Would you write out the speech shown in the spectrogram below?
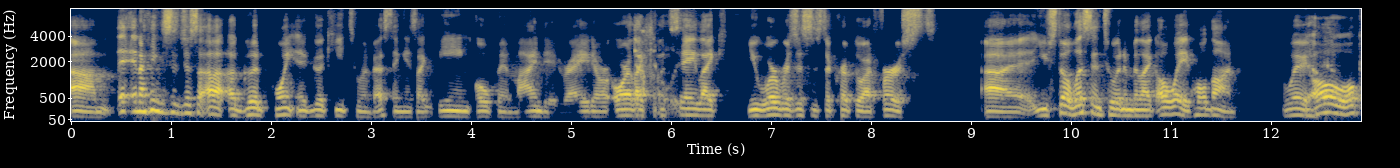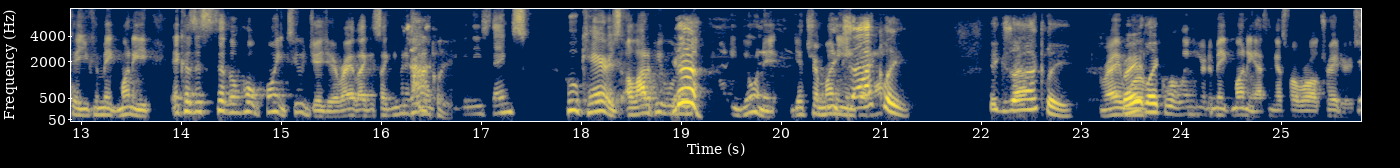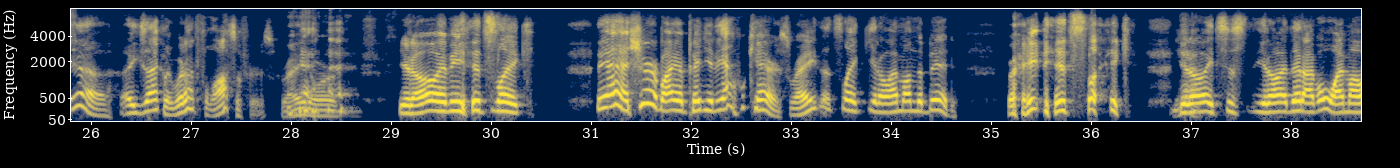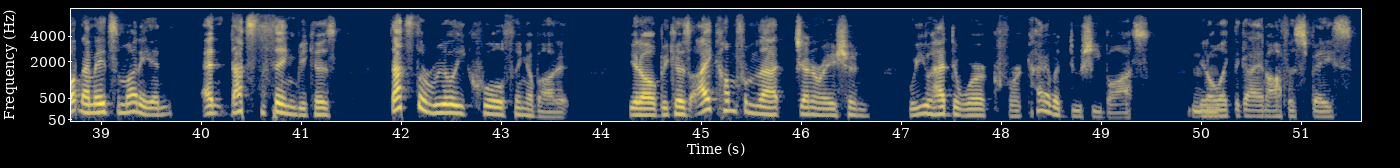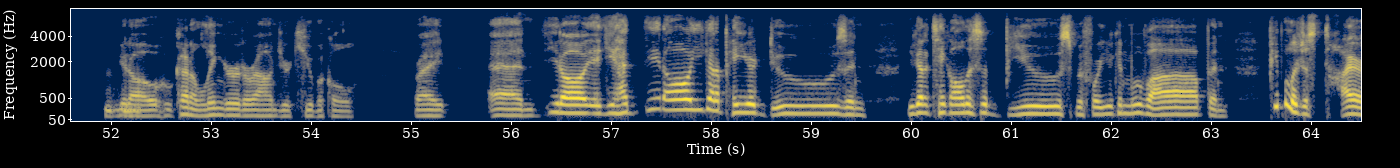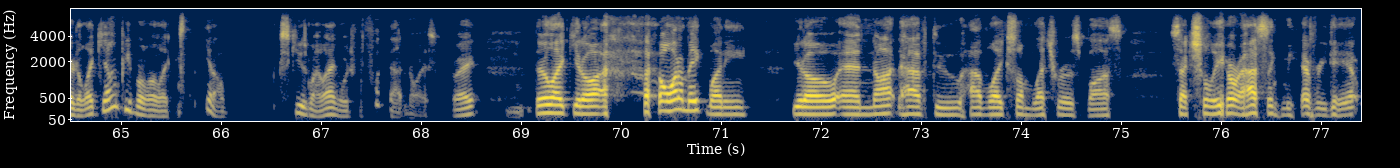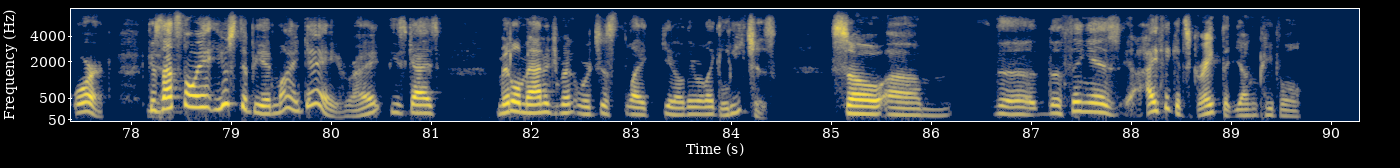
Um, and I think this is just a, a good point, a good key to investing is like being open-minded, right? Or, or like Definitely. let's say like you were resistant to crypto at first, uh, you still listen to it and be like, oh wait, hold on, wait, yeah, oh okay, you can make money, And because it's to the whole point too, JJ, right? Like it's like even if exactly. you're making these things, who cares? A lot of people yeah. doing it. Get your money exactly, exactly. Right, right. We're, like we're in here to make money. I think that's why we're all traders. Yeah, exactly. We're not philosophers, right? Or, you know, I mean, it's like, yeah, sure, my opinion. Yeah, who cares, right? That's like, you know, I'm on the bid, right? It's like, yeah. you know it's just you know and then i'm oh i'm out and i made some money and and that's the thing because that's the really cool thing about it you know because i come from that generation where you had to work for kind of a douchey boss mm-hmm. you know mm-hmm. like the guy in office space mm-hmm. you know who kind of lingered around your cubicle right and you know you had you know you got to pay your dues and you got to take all this abuse before you can move up and people are just tired like young people are like you know excuse my language, but fuck that noise, right? Mm-hmm. They're like, you know, I, I want to make money, you know, and not have to have like some lecherous boss sexually harassing me every day at work because yeah. that's the way it used to be in my day, right? These guys, middle management were just like, you know, they were like leeches. So um, the the thing is, I think it's great that young people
